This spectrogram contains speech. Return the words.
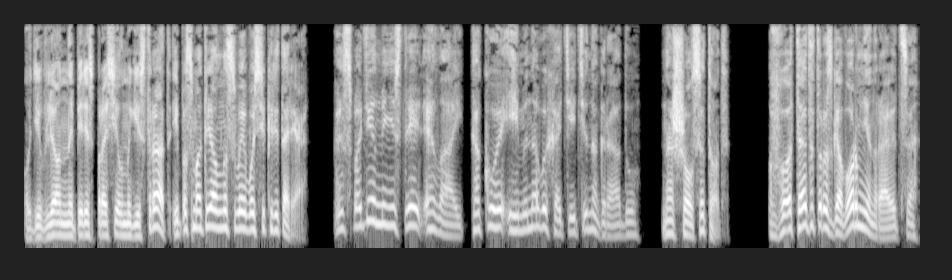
удивленно переспросил магистрат и посмотрел на своего секретаря. «Господин министрель Элай, какую именно вы хотите награду?» — нашелся тот. «Вот этот разговор мне нравится»,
